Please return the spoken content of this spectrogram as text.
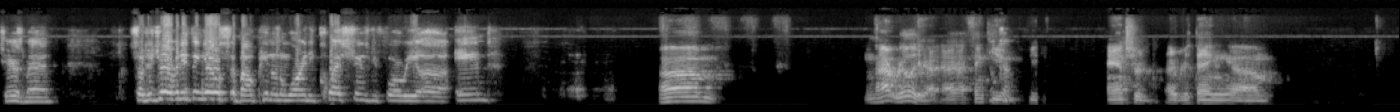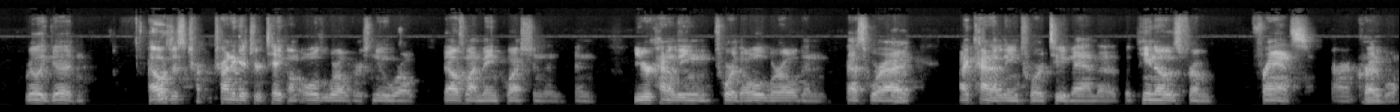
Cheers, man. So did you have anything else about Pinot Noir? Any questions before we uh end? Um, not really. I, I think you, Okay. you answered everything um, really good. I was just tr- trying to get your take on old world versus new world. That was my main question, and, and you're kind of leaning toward the old world, and that's where I I kind of lean toward too, man. The the Pinots from France are incredible.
